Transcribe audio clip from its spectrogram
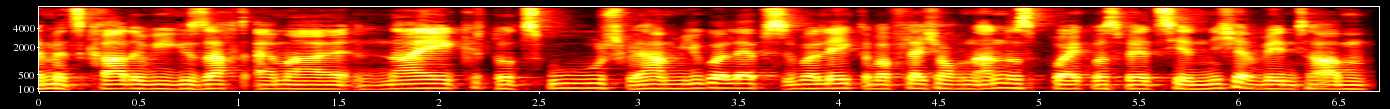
Wir haben jetzt gerade, wie gesagt, einmal Nike, Dotswoosh, wir haben Yuga Labs überlegt, aber vielleicht auch ein anderes Projekt, was wir jetzt hier nicht erwähnt haben,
